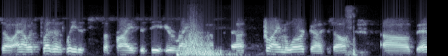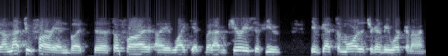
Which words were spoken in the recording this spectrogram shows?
So, and I was pleasantly surprised to see that you're writing about uh, Prime Lorca. So, uh, and I'm not too far in, but uh, so far I, I like it. But I'm curious if you you've got some more that you're going to be working on.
